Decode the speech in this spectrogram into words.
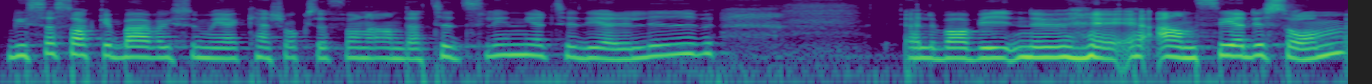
Vissa saker bär vi med kanske också från andra tidslinjer, tidigare liv. Eller vad vi nu anser det som.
